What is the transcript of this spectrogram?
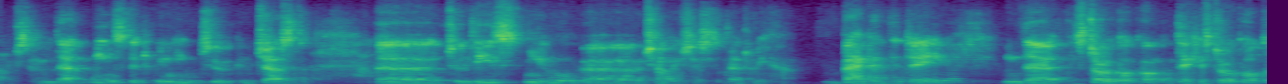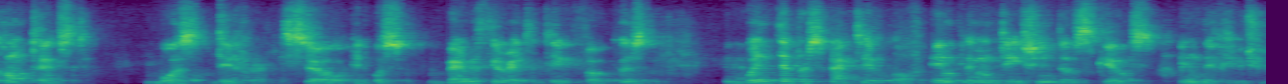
lives, and that means that we need to adjust uh, to these new uh, challenges that we have. Back in the day, the historical the historical context was different. So it was very theoretically focused with the perspective of implementation those skills in the future.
